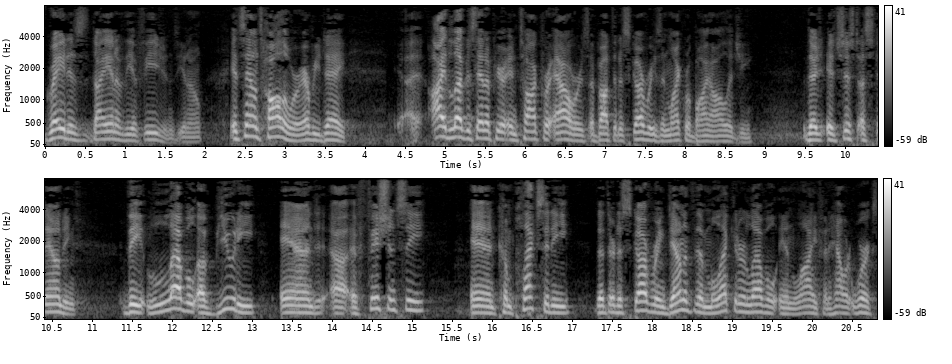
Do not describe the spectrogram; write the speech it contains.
great as Diana of the Ephesians, you know. It sounds hollower every day. Uh, I'd love to stand up here and talk for hours about the discoveries in microbiology. It's just astounding the level of beauty and uh, efficiency and complexity that they're discovering down at the molecular level in life and how it works.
